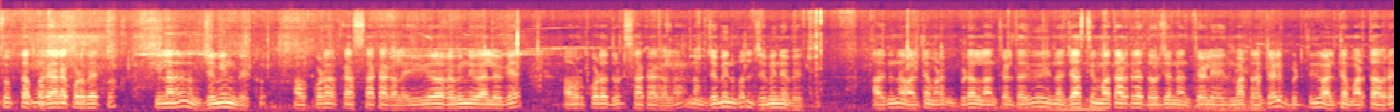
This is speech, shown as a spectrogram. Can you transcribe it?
ಸೂಕ್ತ ಪರಿಹಾರ ಕೊಡಬೇಕು, ಇಲ್ಲಾಂದರೆ ನಮ್ಮ ಜಮೀನು ಬೇಕು. ಅವ್ರು ಕೂಡ ಕಾಸು ಸಾಕಾಗಲ್ಲ. ಈಗಿರೋ ರೆವಿನ್ಯೂ ವ್ಯಾಲ್ಯೂಗೆ ಅವ್ರು ಕೂಡ ದುಡ್ಡು ಸಾಕಾಗಲ್ಲ. ನಮ್ಮ ಜಮೀನು ಬದಲು ಜಮೀನೇ ಬೇಕು. ಅದರಿಂದ ನಾವು ಅಳತೆ ಮಾಡೋಕ್ಕೆ ಬಿಡಲ್ಲ ಅಂತ ಹೇಳ್ತಾ ಇದ್ವಿ. ಇನ್ನು ಜಾಸ್ತಿ ಮಾತಾಡಿದ್ರೆ ದೌರ್ಜನ್ಯ ಅಂತೇಳಿ ಇದು ಮಾಡ್ತಾರೆ ಅಂತೇಳಿ ಬಿಡ್ತಿದ್ವಿ ಅಳತೆ ಮಾಡ್ತಾವ್ರೆ.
